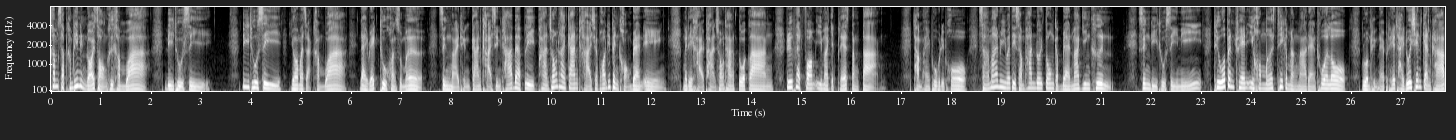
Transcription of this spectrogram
คำศัพท์คำที่ 102 คือคำว่า D2C D2C ย่อมาจากคำว่า Direct to Consumer ซึ่งหมายถึงการขายสินค้าแบบปลีกผ่านช่องทางการขายเฉพาะที่เป็นของแบรนด์เอง ไม่ได้ขายผ่านช่องทางตัวกลาง หรือแพลตฟอร์ม e-marketplace ต่างๆ ทำให้ผู้บริโภคสามารถมีปฏิสัมพันธ์โดยตรงกับแบรนด์มากยิ่งขึ้น ซึ่ง D2C นี้ถือว่าเป็นเทรนด์อีคอมเมิร์ซที่กำลังมาแรงทั่วโลก รวมถึงในประเทศไทยด้วยเช่นกันครับ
